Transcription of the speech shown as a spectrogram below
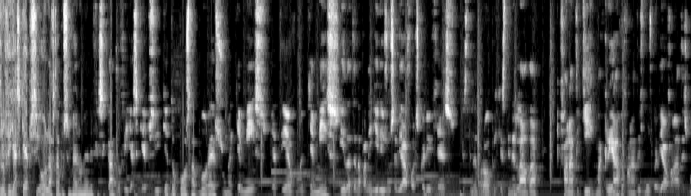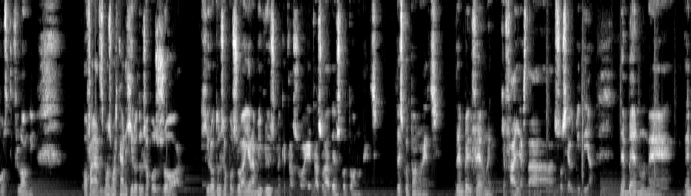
Τροφή για σκέψη. Όλα αυτά που συμβαίνουν είναι φυσικά τροφή για σκέψη και το πώς θα μπορέσουμε κι εμείς, γιατί έχουμε κι εμείς, είδατε να πανηγυρίζουν σε διάφορες περιοχές και στην Ευρώπη και στην Ελλάδα, φανατικοί, μακριά από φανατισμούς, παιδιά, ο φανατισμός τυφλώνει. Ο φανατισμός μας κάνει χειρότερους από ζώα. Χειρότερους από ζώα για να μην βρίζουμε και τα ζώα, γιατί τα ζώα δεν σκοτώνουν έτσι. Δεν σκοτώνουν έτσι. Δεν περιφέρουν κεφάλια στα social media. Δεν παίρνουν δεν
